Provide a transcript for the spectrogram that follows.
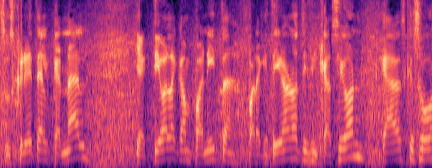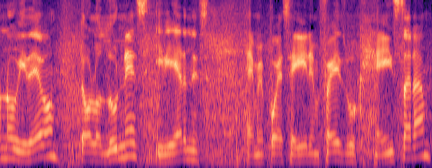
suscríbete al canal y activa la campanita para que te llegue una notificación cada vez que subo un nuevo video, todos los lunes y viernes. También me puedes seguir en Facebook e Instagram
